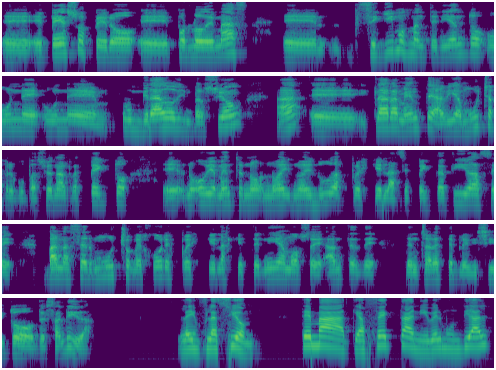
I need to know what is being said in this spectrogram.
eh, pesos, pero eh, por lo demás seguimos manteniendo un, un, grado de inversión. ¿ah? y claramente había mucha preocupación al respecto. obviamente no, no, hay, no hay dudas pues que las expectativas van a ser mucho mejores pues que las que teníamos antes de, de entrar a este plebiscito de salida. La inflación, tema que afecta a nivel mundial,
